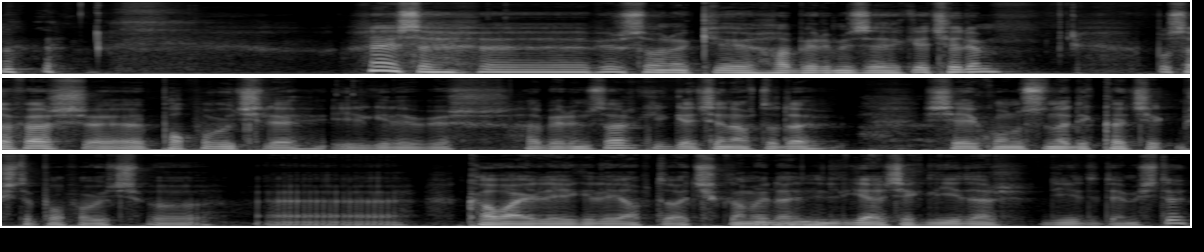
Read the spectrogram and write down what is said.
Neyse bir sonraki haberimize geçelim. Bu sefer Popovic ile ilgili bir haberimiz var ki geçen hafta da şey konusunda dikkat çekmişti Popovic bu e, Kava ile ilgili yaptığı açıklamayla gerçek lider değildi demişti.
